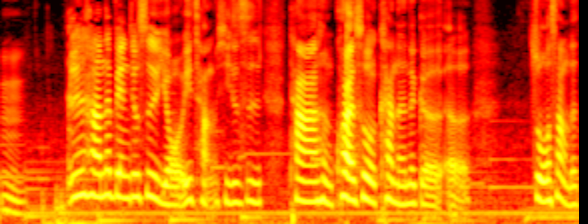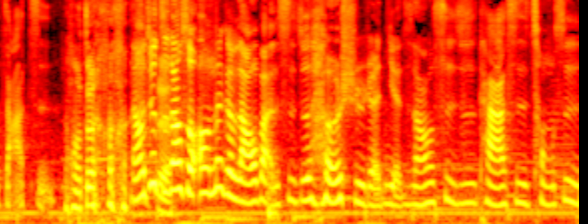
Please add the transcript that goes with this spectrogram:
嗯，因为他那边就是有一场戏，就是他很快速的看了那个呃。桌上的杂志哦，对，然后就知道说哦，那个老板是就是何许人也，然后是就是他是从事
